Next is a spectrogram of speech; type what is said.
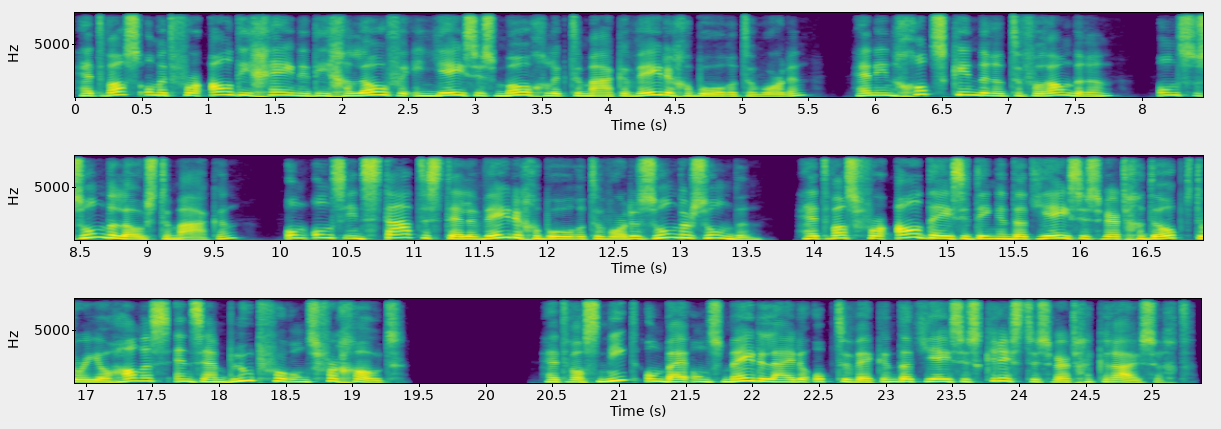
Het was om het voor al diegenen die geloven in Jezus mogelijk te maken wedergeboren te worden, hen in Gods kinderen te veranderen, ons zondeloos te maken, om ons in staat te stellen wedergeboren te worden zonder zonden. Het was voor al deze dingen dat Jezus werd gedoopt door Johannes en zijn bloed voor ons vergoot. Het was niet om bij ons medelijden op te wekken dat Jezus Christus werd gekruisigd.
